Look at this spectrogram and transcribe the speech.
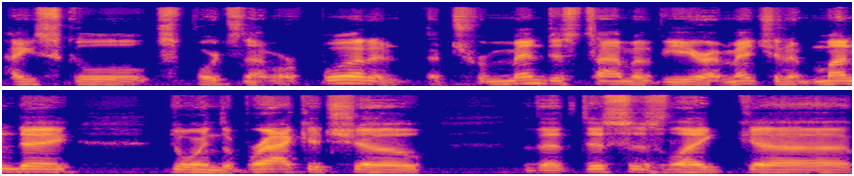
High School Sports Network. What a, a tremendous time of year! I mentioned it Monday during the bracket show that this is like uh,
